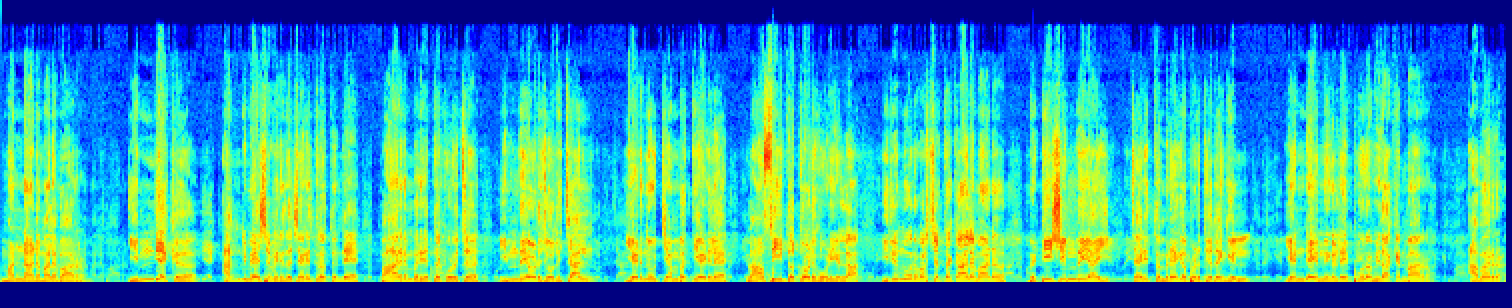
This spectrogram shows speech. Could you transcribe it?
മണ്ണാണ് മലബാർ. ഇന്ത്യയ്ക്ക് അഗ്നിവേശ വിരുദ്ധ ചരിത്രത്തിന്റെ പാരമ്പര്യത്തെ കുറിച്ച് ഇന്ത്യയോട് ചോദിച്ചാൽ എഴുന്നൂറ്റി അമ്പത്തി ഏഴിലെ പ്ലാസി യുദ്ധത്തോടു കൂടിയുള്ള ഇരുന്നൂറ് വർഷത്തെ കാലമാണ് ബ്രിട്ടീഷ് ഇന്ത്യയായി ചരിത്രം രേഖപ്പെടുത്തിയതെങ്കിൽ എന്റെയും നിങ്ങളുടെയും പൂർവപിതാക്കന്മാർ അവർ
